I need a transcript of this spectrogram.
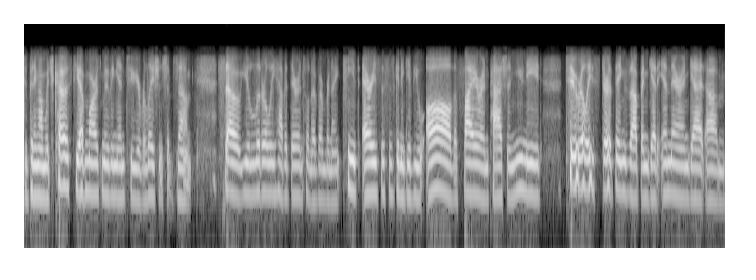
depending on which coast, you have Mars moving into your relationship zone. So you literally have it there until November 19th. Aries, this is going to give you all the fire and passion you need to really stir things up and get in there and get um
